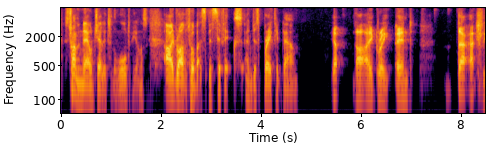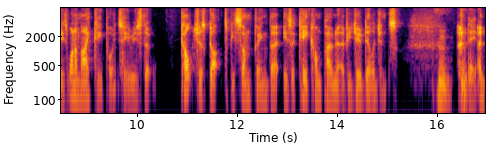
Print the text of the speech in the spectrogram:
it's trying to nail jelly to the wall. To be honest, I'd rather talk about specifics and just break it down. Yep, I agree, and that actually is one of my key points here is that culture's got to be something that is a key component of your due diligence. Hmm, and, indeed. And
